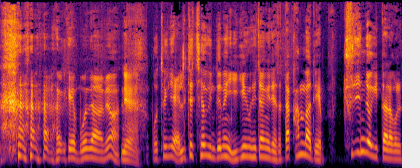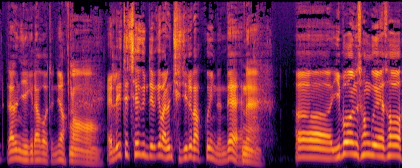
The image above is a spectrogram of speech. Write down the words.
그게 뭐냐면 네. 보통 이제 엘리트 체육인들은 이기흥 회장에 대해서 딱 한마디 추진력 있다라는 얘기를 하거든요. 어. 엘리트 체육인들에게 많은 지지를 받고 있는데 네. 어, 이번 선거에서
